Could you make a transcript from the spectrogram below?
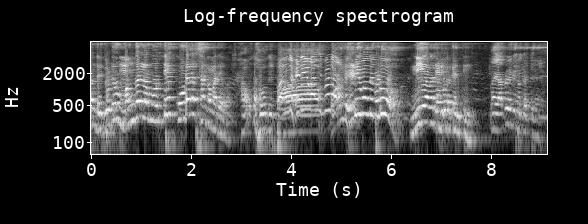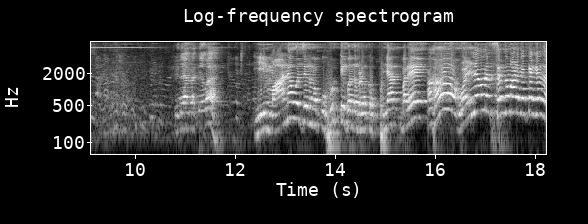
ಒಂದು ಬಿಡು ಮಂಗಲ ಮೂರ್ತಿ ಕೂಡಲ ಸಂಗಮ ದೇವ ಹೌದು ಹೌದಿಪ್ಪ. ಒಂದು ಹಿಡಿ ಒಂದು ಬಿಡು. ಒಂದು ಹಿಡಿ ಒಂದು ಬಿಡು. ನೀ ಅವನ್ ಹಿಡಿಬೇಕಂತಿ? ನಾ ಯಾಕೆ ಹಿಡಿಬೇಕಂತೀನಿ? ಇದು ಯಾಕತ್ತೀವ ಈ ಮಾನವ ಜನ್ಮಕ್ಕೂ ಹುಟ್ಟಿ ಬಂದ ಬಳಿಕ ಪುಣ್ಯಾತ್ಮರೇ ಒಳ್ಳೆಯವರ ಸಂಘ ಮಾಡಬೇಕಾಗ್ಯದ.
